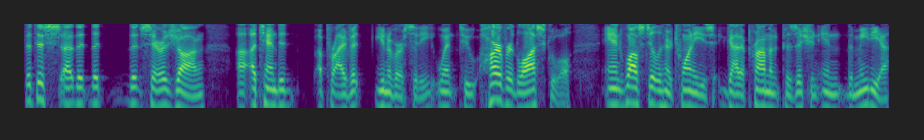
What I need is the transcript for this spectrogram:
that this uh, that that that Sarah Jeong uh, attended a private university, went to Harvard Law School, and while still in her 20s, got a prominent position in the media,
